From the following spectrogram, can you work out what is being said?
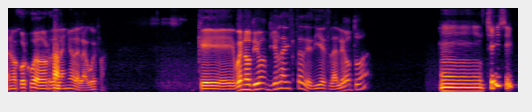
al mejor jugador del Ah. año de la UEFA. Que, bueno, dio, dio la lista de 10, ¿la leo toda? Mm, sí, sí.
